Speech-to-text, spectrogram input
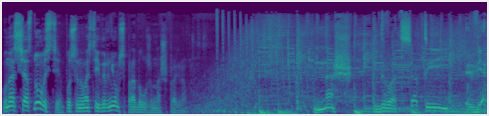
У нас сейчас новости. После новостей вернемся, продолжим нашу программу. Наш 20 век.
